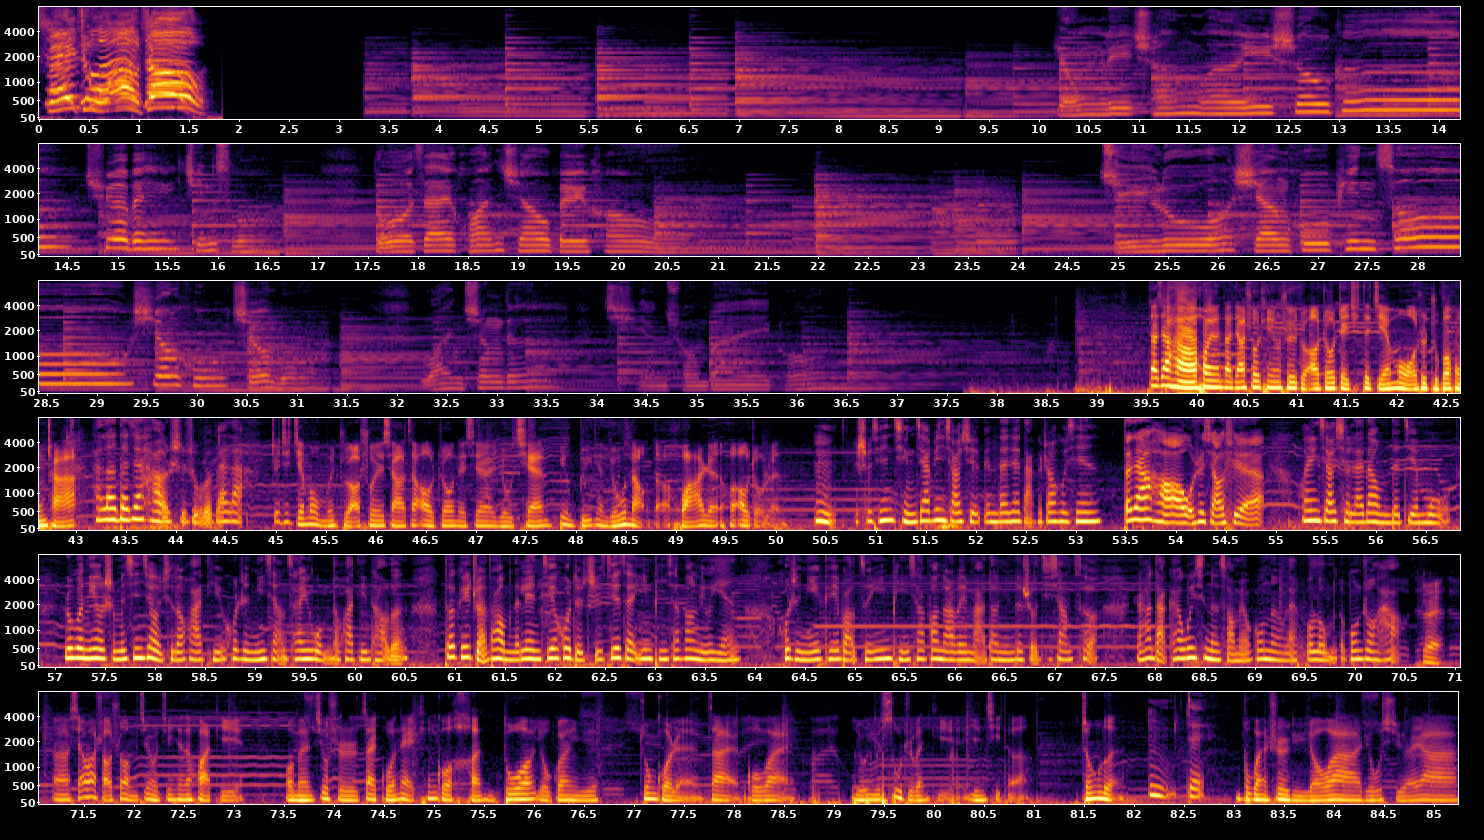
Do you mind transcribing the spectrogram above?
水煮澳洲。用力唱完一首歌，却被紧锁，躲在欢笑背后，记录我相互拼凑，相互折磨，完整的千疮百孔。大家好，欢迎大家收听《水煮澳洲》这期的节目，我是主播红茶。Hello，大家好，我是主播贝拉。这期节目我们主要说一下在澳洲那些有钱并不一定有脑的华人和澳洲人。嗯，首先请嘉宾小雪跟大家打个招呼先。大家好，我是小雪。欢迎小雪来到我们的节目。如果您有什么新鲜有趣的话题，或者您想参与我们的话题讨论，都可以转发我们的链接，或者直接在音频下方留言，或者您也可以保存音频下方的二维码到您的手机相册，然后打开微信的扫描功能来 follow 我们的公众号。对，呃，闲话少说，我们进入今天的话题。我们就是在国内听过很多有关于中国人在国外由于素质问题引起的争论，嗯，对，不管是旅游啊、留学呀，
